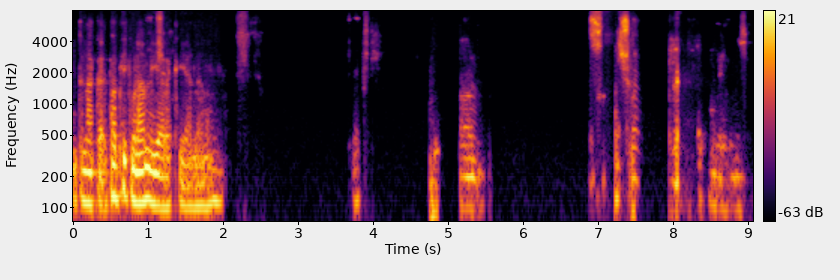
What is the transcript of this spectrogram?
እንትን አካ- ፐብሊክ ምናምን እያደረክ እያለ ነው um, sure. Uh,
